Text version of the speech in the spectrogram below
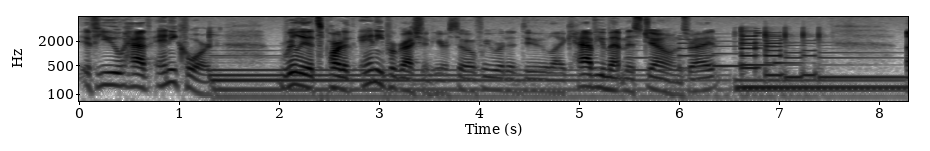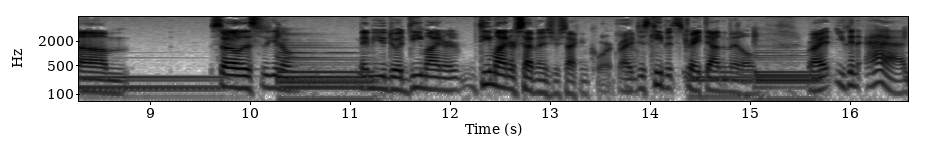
if you have any chord, really, that's part of any progression here. So if we were to do like "Have You Met Miss Jones," right? Um, so this, you know, maybe you do a D minor. D minor seven is your second chord, right? Just keep it straight down the middle, right? You can add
